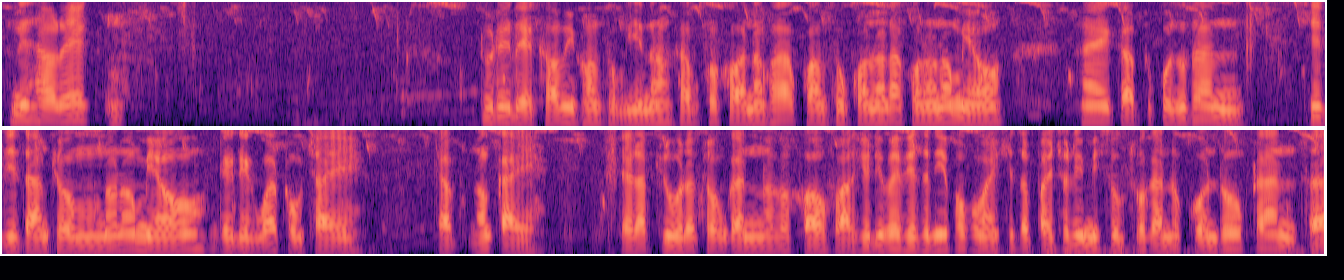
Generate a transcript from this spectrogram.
อันนี้เท้าเล็ก ดูเด็กๆเขามีความสุขดีเนาะครับก็ขอนำภาพความสุขความน่ารักของน้องๆเหมียว ให้กับทุกคนทุกท่านที่ติดตามชมน้องๆเหมียว เด็ก ๆ วัดโพชัยกับน้องไก่ ได้รับดูรับชมกันแล้วก็ขอฝากคลิปนี้ไว้เพียงเท่านี้พบกันใหม่คลิปต่อไปโชคดีมีสุขทั่วกันทุกคนทุกท่านสา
